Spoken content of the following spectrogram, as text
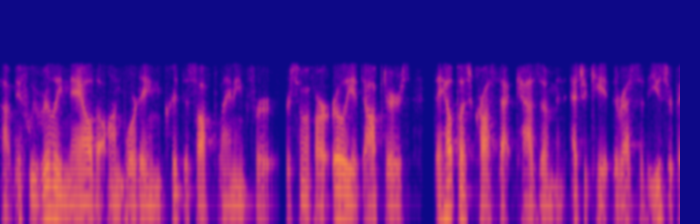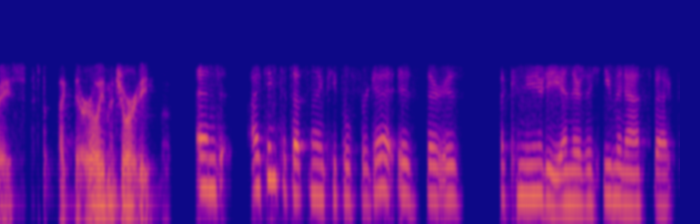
um, if we really nail the onboarding, create the soft landing for for some of our early adopters, they help us cross that chasm and educate the rest of the user base, like the early majority. And I think that that's something people forget is there is a community and there's a human aspect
